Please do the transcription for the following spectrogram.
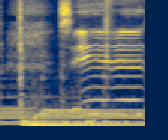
See it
